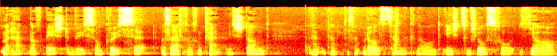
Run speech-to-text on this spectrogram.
Man hat nach bestem Wissen und Gewissen, also einfach nach dem Kenntnisstand, das hat man alles zusammengenommen und ist zum Schluss gekommen, ja,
